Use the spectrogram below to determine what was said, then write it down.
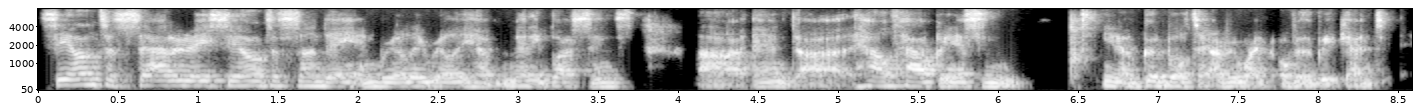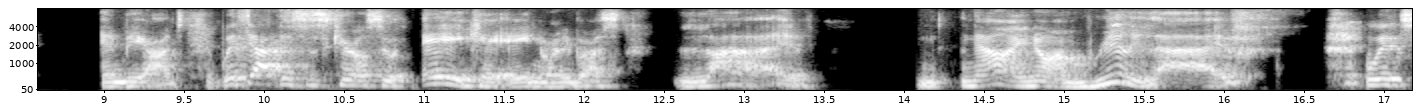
sail into Saturday, sail into Sunday, and really, really have many blessings uh, and uh, health, happiness, and you know goodwill to everyone over the weekend and beyond. With that, this is Carol Sue, aka Naughty Boss, live. Now I know I'm really live with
